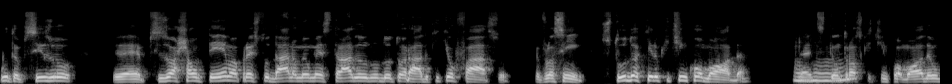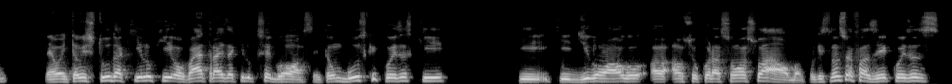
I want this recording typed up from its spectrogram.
puta, eu preciso, é, preciso achar um tema para estudar no meu mestrado ou no doutorado, o que, que eu faço? Eu falo assim: estudo aquilo que te incomoda. Né? Se tem um uhum. troço que te incomoda, eu, né? ou então estuda aquilo que, ou vai atrás daquilo que você gosta. Então, busque coisas que, que, que digam algo ao, seu coração à sua alma, porque senão você vai fazer coisas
